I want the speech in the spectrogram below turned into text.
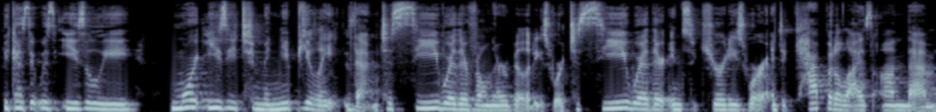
because it was easily more easy to manipulate them, to see where their vulnerabilities were, to see where their insecurities were, and to capitalize on them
